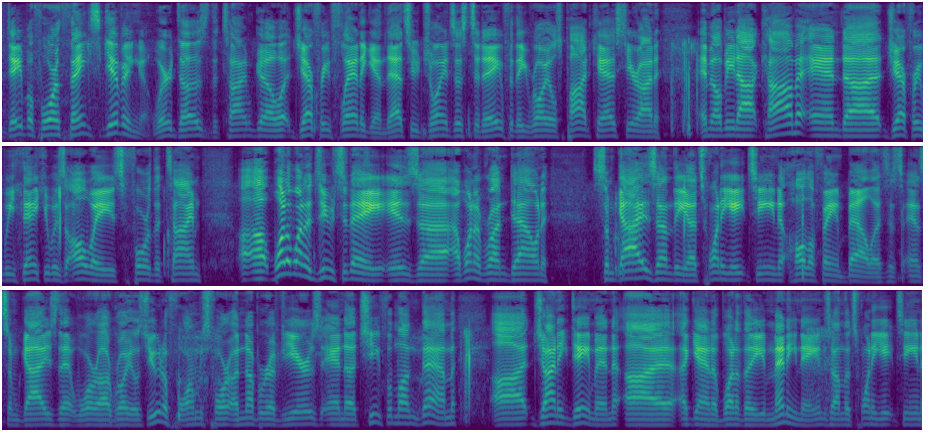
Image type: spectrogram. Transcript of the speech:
day before Thanksgiving. Where does the time go? Jeffrey Flanagan, that's who joins us today for the Royals podcast here on MLB.com. And uh, Jeffrey, we thank you as always for the time. Uh, what I want to do today is uh, I want to run down some guys on the uh, 2018 Hall of Fame ballot and some guys that wore uh, Royals uniforms for a number of years. And uh, chief among them, uh, Johnny Damon, uh, again, one of the many names on the 2018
